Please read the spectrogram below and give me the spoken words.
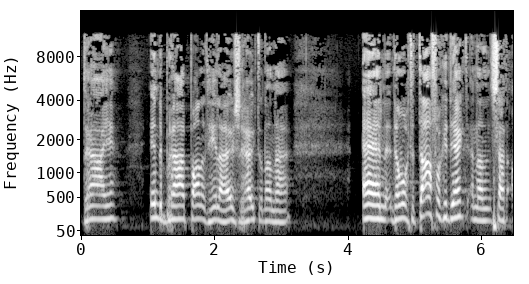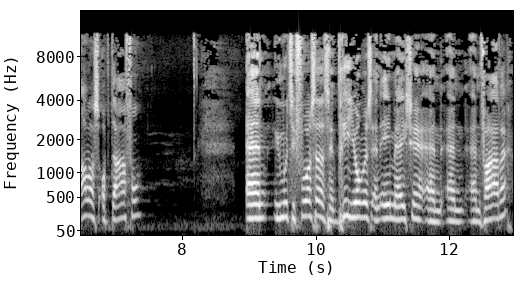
Draaien. In de braadpan. Het hele huis ruikt er dan naar. En dan wordt de tafel gedekt. En dan staat alles op tafel. En u moet zich voorstellen, er zijn drie jongens en één meisje en, en, en vader.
